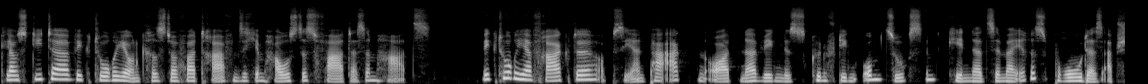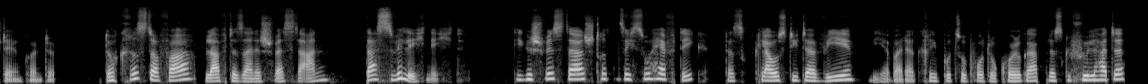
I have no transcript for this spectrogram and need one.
Klaus Dieter, Viktoria und Christopher trafen sich im Haus des Vaters im Harz. Viktoria fragte, ob sie ein paar Aktenordner wegen des künftigen Umzugs im Kinderzimmer ihres Bruders abstellen könnte. Doch Christopher blaffte seine Schwester an, das will ich nicht. Die Geschwister stritten sich so heftig, dass Klaus-Dieter W., wie er bei der Kripo zu Protokoll gab, das Gefühl hatte,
